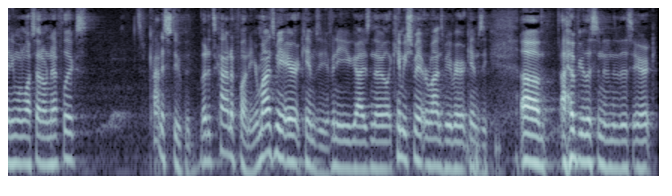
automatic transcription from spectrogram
Anyone watch that on Netflix? It's kind of stupid, but it's kind of funny. It reminds me of Eric Kimsey, if any of you guys know. Like Kimmy Schmidt reminds me of Eric Kimsey. Um, I hope you're listening to this, Eric.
